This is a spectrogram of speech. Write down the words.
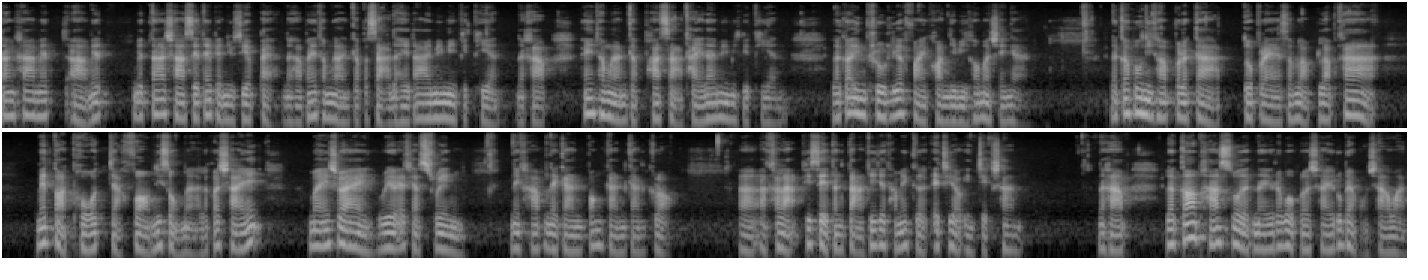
ตั้งค่าเม็ดอ่าเม็ด Meta Chart Set ให้เป็น UTF-8 นะครับ ให้ทำงานกับภาษาใดได้ไม่มีผิดเพี้ยนนะครับ ให้ทำงานกับภาษาไทยได้ไม่มีผิดเพี้ยน แล้วก็ include เรียกไฟล์ condb เข้ามาใช้งาน แล้วก็พวกนี้ครับประกาศตัวแปรสำหรับรับค่า method post จากฟอร์มที่ส่งมา แล้วก็ใช้ MySQL Real Attach String นะครับในการป้องกันการกรอกอักขระพิเศษต่างๆ ที่จะทำให้เกิด HTML injection นะครับ แล้วก็ password ในระบบเราใช้รูปแบบของชาวัน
